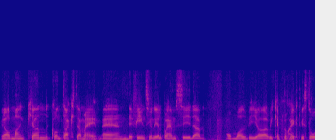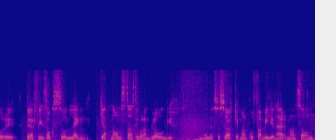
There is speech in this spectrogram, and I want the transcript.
Ja, man kan kontakta mig. Ehm, det finns ju en del på hemsidan om vad vi gör, vilka projekt vi står i. Där finns också länkat någonstans till vår blogg. Eller så söker man på familjen Hermansson,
